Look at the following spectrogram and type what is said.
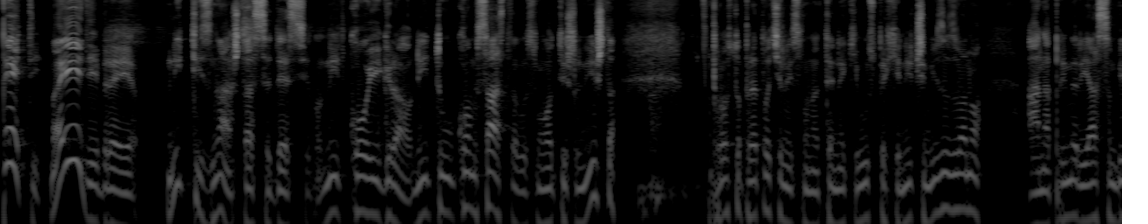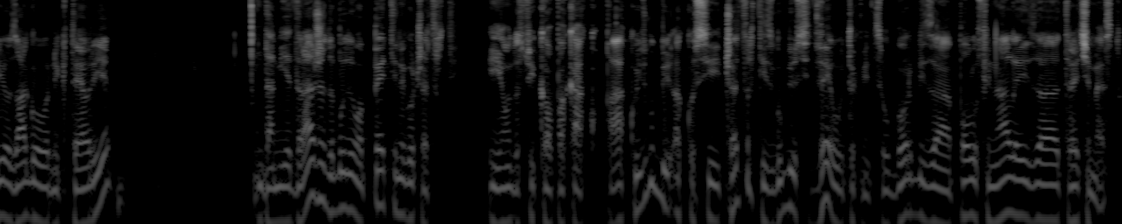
Peti? Ma idi bre, je. Niti zna šta se desilo, ni ko igrao, niti u kom sastavu smo otišli, ništa. Prosto pretplaćeni smo na te neke uspehe, ničim izazvano, a na primjer ja sam bio zagovornik teorije da mi je draže da budemo peti nego četvrti. I onda svi kao pa kako? Pa ako, izgubi, ako si četvrti, izgubio si dve utakmice u borbi za polufinale i za treće mesto.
